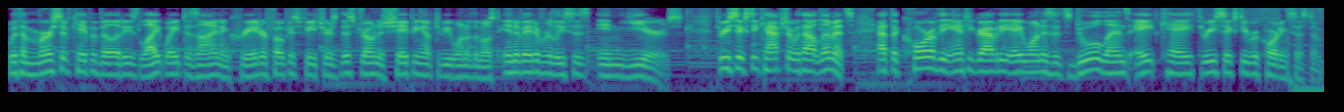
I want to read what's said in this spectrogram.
With immersive capabilities, lightweight design, and creator-focused features, this drone is shaping up to be one of the most innovative releases in years. 360 capture without limits. At the core of the anti-gravity A1 is its dual-lens 8K 360 recording system.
